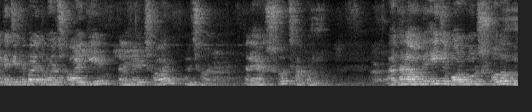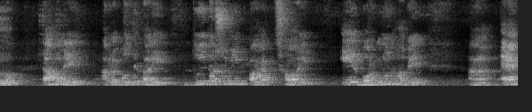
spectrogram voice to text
এটা যেতে পারে তোমার ছয় দিয়ে তাহলে এখানে ছয় ছয়, তাহলে একশো ছাপান্ন। তাহলে আমাদের এই যে বর্গমূল ষোলো হলো, তাহলে আমরা বলতে পারি দুই দশমিক পাঁচ ছয় এর বর্গমূল হবে এক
